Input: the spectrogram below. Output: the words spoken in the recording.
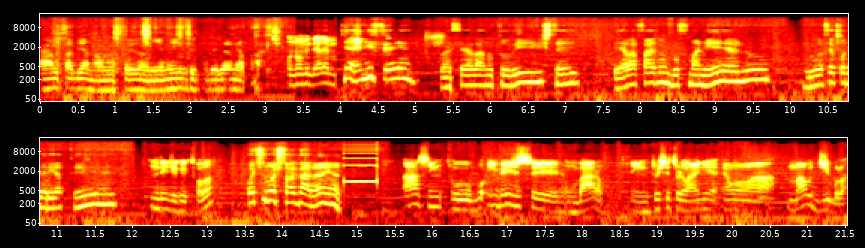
Ah, eu não sabia não, não foi ironia, nem brincadeira da minha parte. O nome dela é. Jennifer, conheci ela no Twister, e ela faz um buff maneiro, e você poderia ter... Não entendi o que, que tu falou? Continua a história da aranha. Ah, sim. O, em vez de ser um Baron, em Twisted Line é uma Maldíbula.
